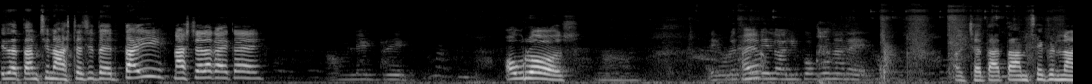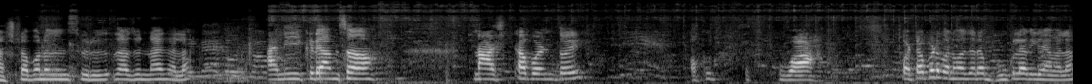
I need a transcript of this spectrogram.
हे जाता आमची नाश्त्याची तयारी. ताई नाश्त्याला काय काय? आहे? ऑमलेट ब्रेड औरस लॉलीपॉप होणार आहे. अच्छा तर आता आमच्या इकडे नाश्ता पण अजून सुरू अजून नाही झाला. आणि इकडे आमचा नाश्ता बनतोय. वा. पटापट बनवा जरा भूक लागली आम्हाला.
